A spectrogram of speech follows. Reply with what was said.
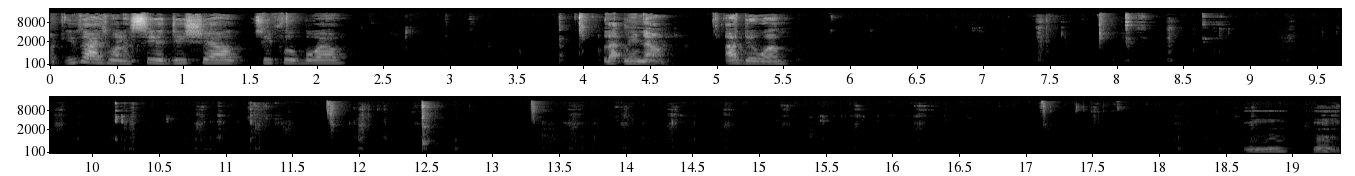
if you guys want to see a deshelled seafood boil, let me know. I'll do one. Mm-hmm. Mm.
